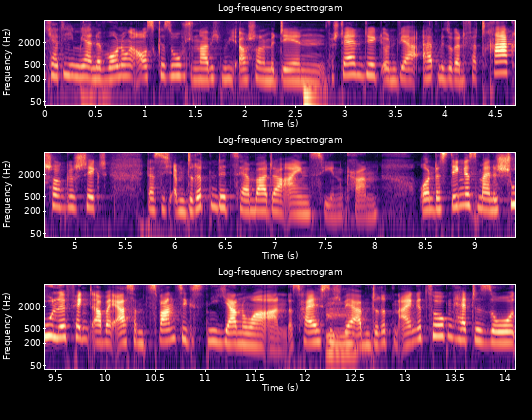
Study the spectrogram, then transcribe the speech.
Ich hatte ihm ja eine Wohnung ausgesucht und habe ich mich auch schon mit denen verständigt und wir, er hat mir sogar einen Vertrag schon geschickt, dass ich am 3. Dezember da einziehen kann. Und das Ding ist, meine Schule fängt aber erst am 20. Januar an. Das heißt, ich wäre am 3. eingezogen, hätte so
